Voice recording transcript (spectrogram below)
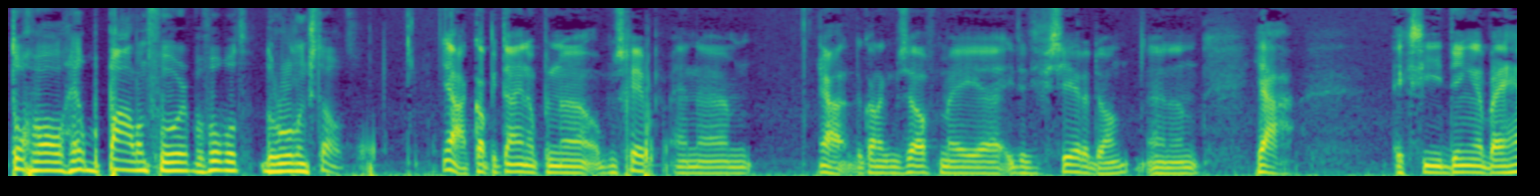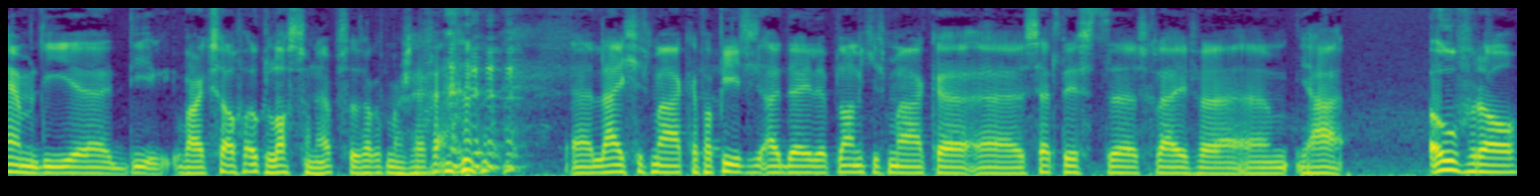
toch wel heel bepalend voor bijvoorbeeld de Rolling Stones. ja, kapitein op een, op een schip. En ehm, ja, daar kan ik mezelf mee identificeren dan. En dan, ja, ik zie dingen bij hem die, die, waar ik zelf ook last van heb, zo zal ik het maar zeggen. Eh, lijstjes maken, papiertjes uitdelen, plannetjes maken, eh, setlist eh, schrijven. ehm, ja, overal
